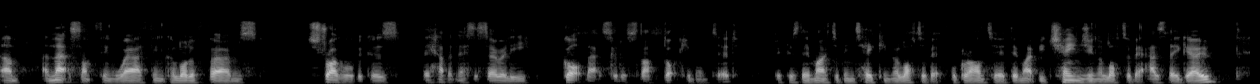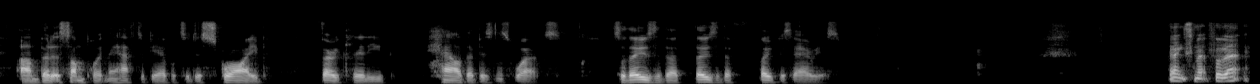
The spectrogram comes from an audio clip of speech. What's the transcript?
Um, and that's something where I think a lot of firms struggle because they haven't necessarily got that sort of stuff documented because they might have been taking a lot of it for granted. They might be changing a lot of it as they go. Um, but at some point, they have to be able to describe very clearly how their business works. So those are the those are the focus areas. Thanks, Matt, for that.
